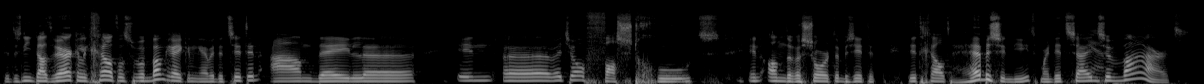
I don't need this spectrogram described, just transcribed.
Dit is niet daadwerkelijk geld als we op een bankrekening hebben. Dit zit in aandelen, in, eh, weet je wel, vastgoed, in andere soorten bezit. Dit, geld hebben ze niet, maar dit zijn Ja. ze waard.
